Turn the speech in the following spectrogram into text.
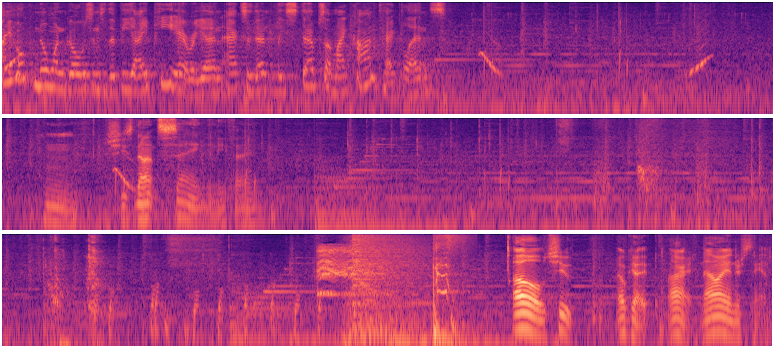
I hope no one goes into the VIP area and accidentally steps on my contact lens. Hmm. She's not saying anything. Oh, shoot. Okay. Alright, now I understand.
